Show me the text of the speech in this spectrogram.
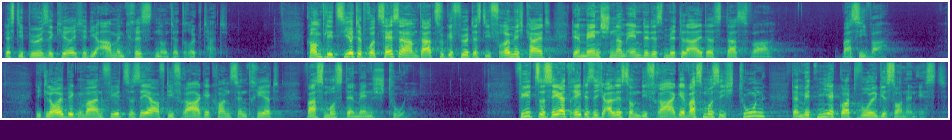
dass die böse Kirche die armen Christen unterdrückt hat. Komplizierte Prozesse haben dazu geführt, dass die Frömmigkeit der Menschen am Ende des Mittelalters das war, was sie war. Die Gläubigen waren viel zu sehr auf die Frage konzentriert, was muss der Mensch tun? Viel zu sehr drehte sich alles um die Frage, was muss ich tun, damit mir Gott wohlgesonnen ist?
